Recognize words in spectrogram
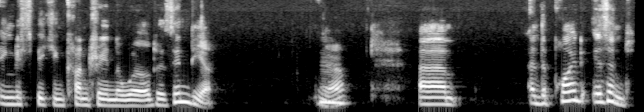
English speaking country in the world is India. Mm. Yeah. Um, and the point isn't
